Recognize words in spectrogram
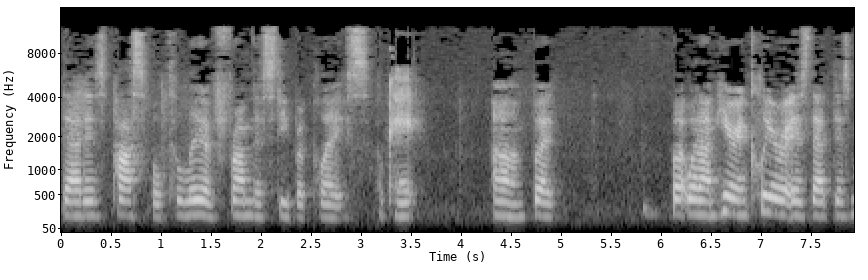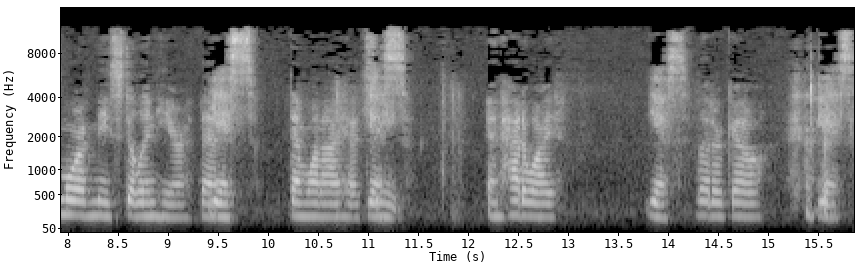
that is possible to live from this deeper place. okay. Um, but but what I'm hearing clearer is that there's more of me still in here than Yes. than what I had Yes. seen. And how do I Yes. let her go? Yes.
